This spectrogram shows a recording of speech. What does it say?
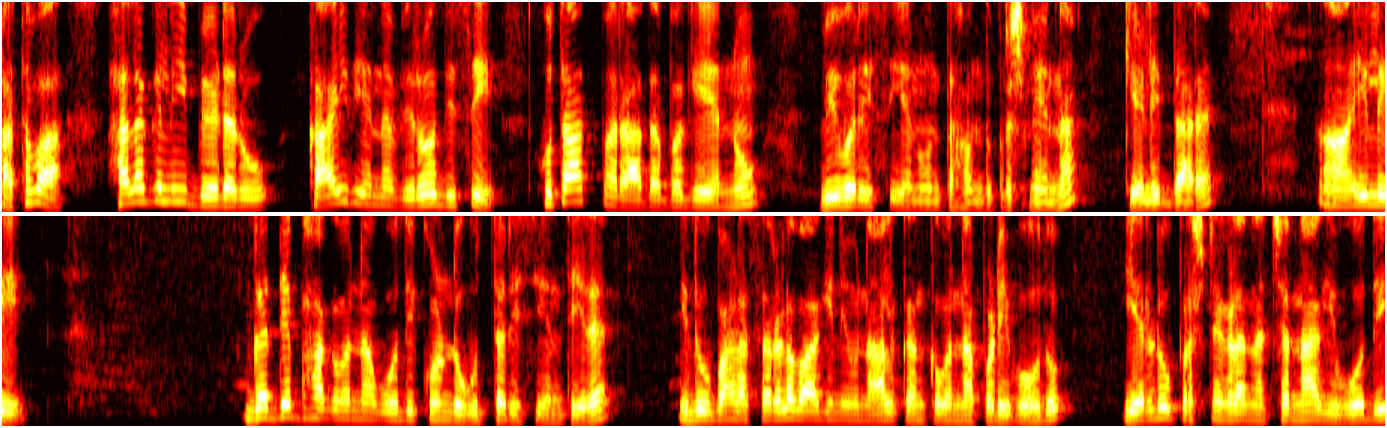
ಅಥವಾ ಹಲಗಲಿ ಬೇಡರು ಕಾಯ್ದೆಯನ್ನು ವಿರೋಧಿಸಿ ಹುತಾತ್ಮರಾದ ಬಗೆಯನ್ನು ವಿವರಿಸಿ ಅನ್ನುವಂತಹ ಒಂದು ಪ್ರಶ್ನೆಯನ್ನು ಕೇಳಿದ್ದಾರೆ. ಇಲ್ಲಿ ಗದ್ಯ ಭಾಗವನ್ನು ಓದಿಕೊಂಡು ಉತ್ತರಿಸಿ ಅಂತಿದೆ. ಇದು ಬಹಳ ಸರಳವಾಗಿ ನೀವು ನಾಲ್ಕು ಅಂಕವನ್ನು ಪಡಿಬಹುದು. ಎರಡೂ ಪ್ರಶ್ನೆಗಳನ್ನು ಚೆನ್ನಾಗಿ ಓದಿ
